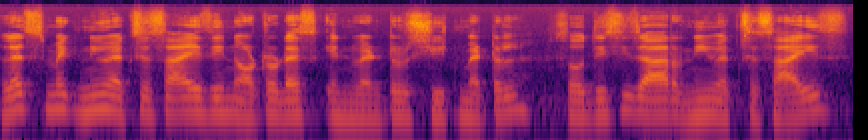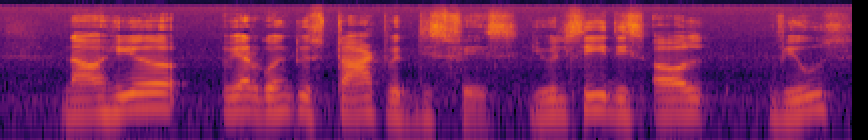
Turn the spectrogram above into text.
let's make new exercise in Autodesk Inventor sheet metal. So this is our new exercise. Now here we are going to start with this face you will see this all views.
